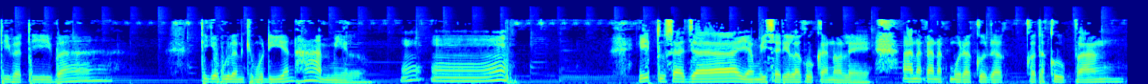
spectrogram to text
tiba-tiba tiga bulan kemudian hamil. Mm -mm. Itu saja yang bisa dilakukan oleh anak-anak muda kota, kota Kupang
